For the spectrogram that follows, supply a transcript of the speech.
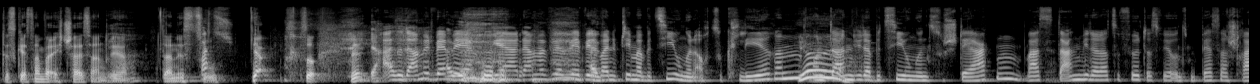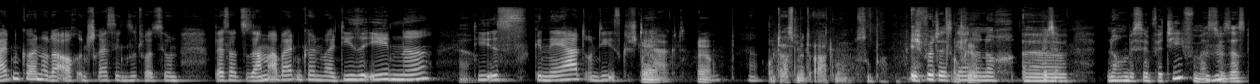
das gestern war echt scheiße, Andrea. Ja. Dann ist zu. Was? Ja, so. Ne? Ja, also damit wären wir, also, ja, damit wären wir wieder also, bei dem Thema Beziehungen auch zu klären ja, und dann wieder Beziehungen zu stärken, was dann wieder dazu führt, dass wir uns besser streiten können oder auch in stressigen Situationen besser zusammenarbeiten können, weil diese Ebene, die ist genährt und die ist gestärkt. Ja, Und das mit Atmung, super. Ich würde das okay. gerne noch äh, noch ein bisschen vertiefen, was mhm. du sagst.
